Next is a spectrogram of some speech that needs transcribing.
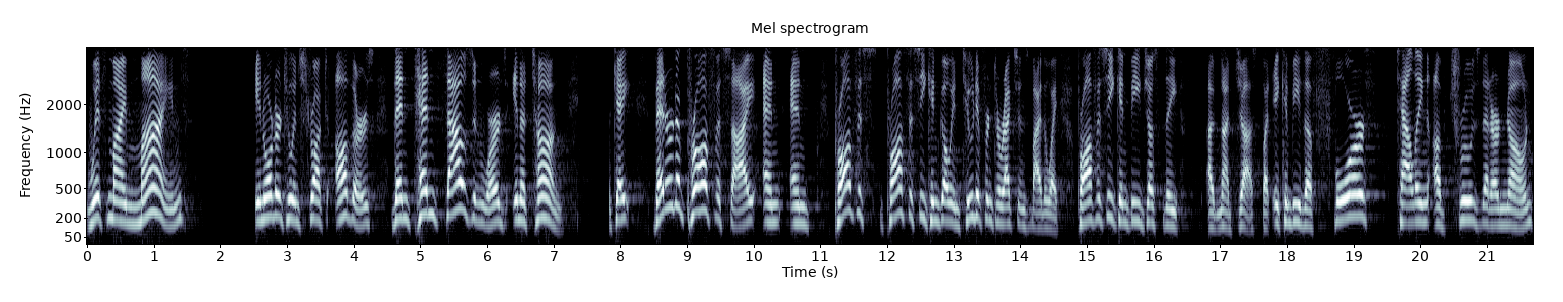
with my mind in order to instruct others than 10,000 words in a tongue. Okay? Better to prophesy, and, and prophecy, prophecy can go in two different directions, by the way. Prophecy can be just the uh, not just, but it can be the forth telling of truths that are known.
